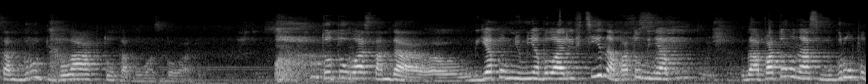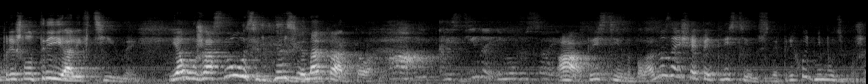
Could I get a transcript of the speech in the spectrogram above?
там в группе была, кто там у вас была? Кто-то у вас там, да, э, я помню, у меня была Алевтина, а потом у меня, да, а потом у нас в группу пришло три Алевтины. Я ужаснулась, и я накаркала. А, Кристина и Муфусаин. А, Кристина была. Ну, значит, опять Кристину сюда приходит, не будем уже.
